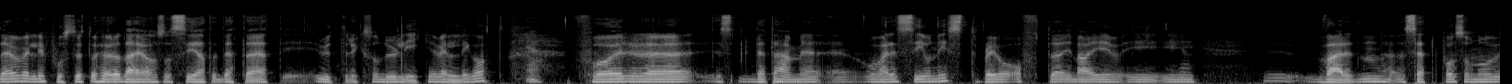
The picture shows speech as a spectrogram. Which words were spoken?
det er jo veldig positivt å høre deg også si at dette er et uttrykk som du liker veldig godt. Ja. For uh, dette her med eh, å være sionist ble jo ofte i, da, i, i, i Ja. eh, verden sett på som noe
